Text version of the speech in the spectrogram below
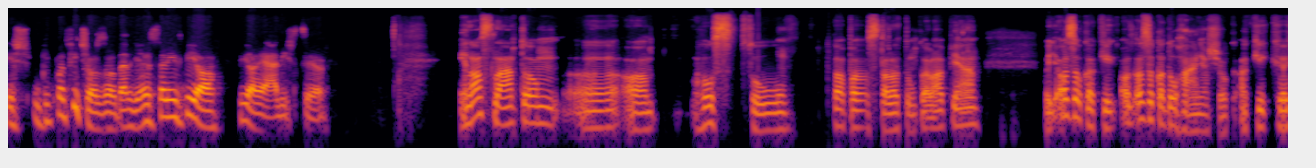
és mit mond Ficsor Zoltán, ugye ön szerint mi a, mi a reális cél? Én azt látom a hosszú tapasztalatunk alapján, hogy azok, akik, azok a dohányosok, akik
